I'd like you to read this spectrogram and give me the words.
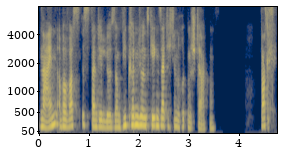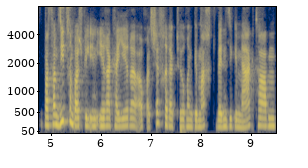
Nein, aber was ist dann die Lösung? Wie können wir uns gegenseitig den Rücken stärken? Was, was haben Sie zum Beispiel in Ihrer Karriere auch als Chefredakteurin gemacht, wenn Sie gemerkt haben,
